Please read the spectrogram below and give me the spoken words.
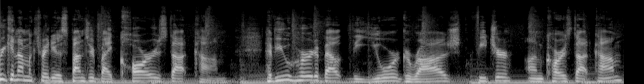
Freakonomics Radio is sponsored by Cars.com. Have you heard about the Your Garage feature on Cars.com?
